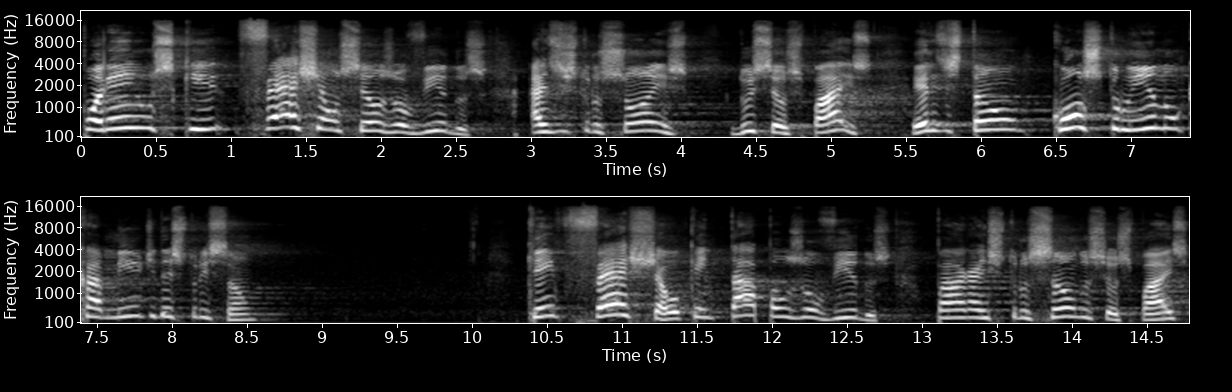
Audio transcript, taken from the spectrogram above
Porém, os que fecham os seus ouvidos às instruções dos seus pais, eles estão construindo um caminho de destruição. Quem fecha ou quem tapa os ouvidos para a instrução dos seus pais,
